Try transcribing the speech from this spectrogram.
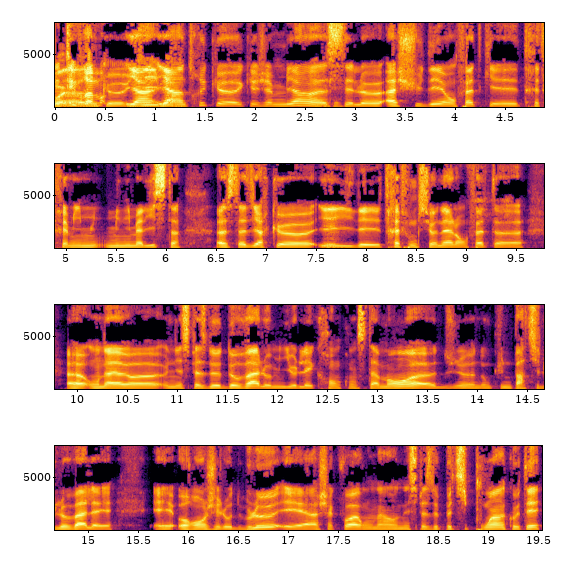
ouais. vraiment. Donc, euh, Il y a, il y a un truc euh, que j'aime bien, euh, Ok. c'est le HUD en fait qui est très très mi- minimaliste. Euh, C'est-à-dire que il- Mm. il est très fonctionnel en fait. Euh, euh, on a euh, une espèce de d'ovale au milieu de l'écran constamment. euh, du- donc une partie de l'ovale est, est orange et l'autre bleu et à chaque fois on a un espèce de petit point à côté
